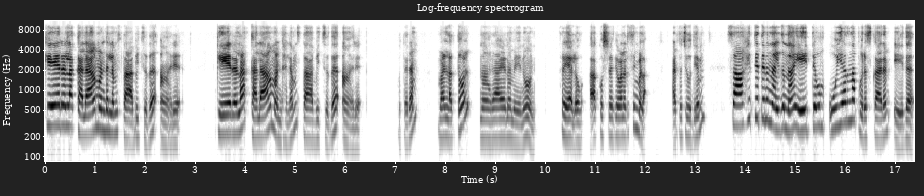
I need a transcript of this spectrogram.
കേരള കലാമണ്ഡലം സ്ഥാപിച്ചത് ആര്? കേരള കലാമണ്ഡലം സ്ഥാപിച്ചത് ആര്? ഉത്തരം വള്ളത്തോൾ നാരായണ മേനോൻ അറിയാലോ? ആ ക്വസ്റ്റ്യൻ ഒക്കെ വളരെ സിമ്പിളാ അടുത്ത ചോദ്യം. സാഹിത്യത്തിന് നൽകുന്ന ഏറ്റവും ഉയർന്ന പുരസ്കാരം ഏത്?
